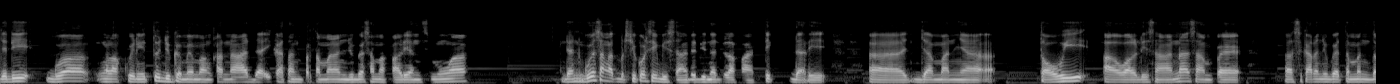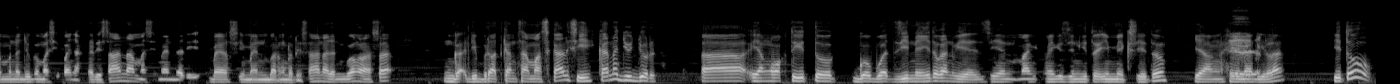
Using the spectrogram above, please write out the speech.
Jadi gue ngelakuin itu juga memang karena ada ikatan pertemanan juga sama kalian semua. Dan gue sangat bersyukur sih bisa ada di Nadila Fatik dari eh, zamannya Towi awal di sana sampai eh, sekarang juga teman-temannya juga masih banyak dari sana masih main dari masih main bareng dari sana. Dan gue ngerasa nggak diberatkan sama sekali sih. Karena jujur eh, yang waktu itu gue buat zine itu kan ya zine mag- magazine gitu image itu yang Hey Iya, iya. Nadila. Itu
